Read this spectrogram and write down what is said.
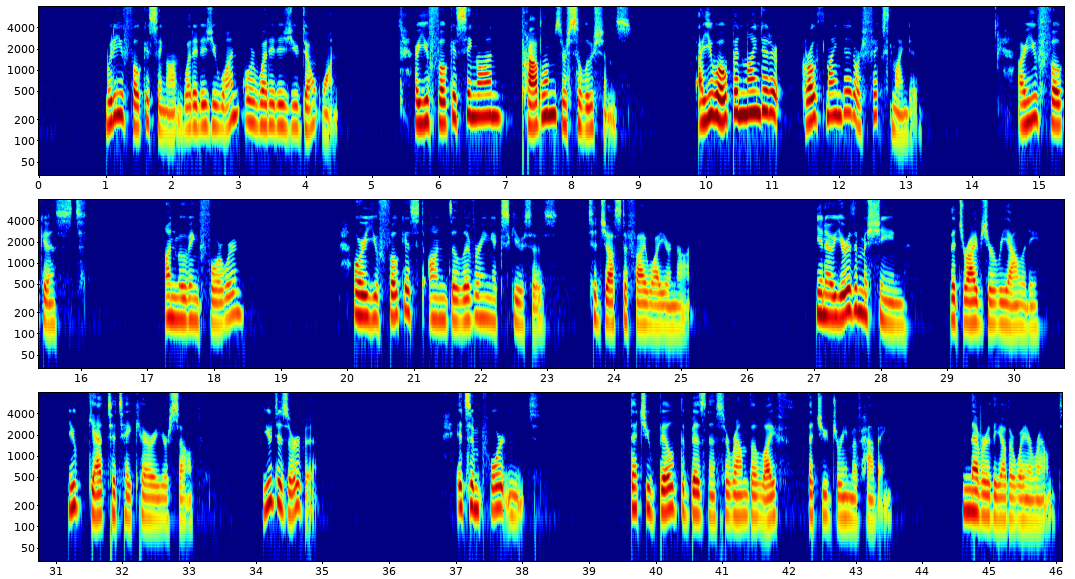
What are you focusing on? What it is you want or what it is you don't want? Are you focusing on problems or solutions? Are you open minded or growth minded or fixed minded? Are you focused on moving forward? Or are you focused on delivering excuses to justify why you're not? You know, you're the machine that drives your reality. You get to take care of yourself. You deserve it. It's important that you build the business around the life that you dream of having, never the other way around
